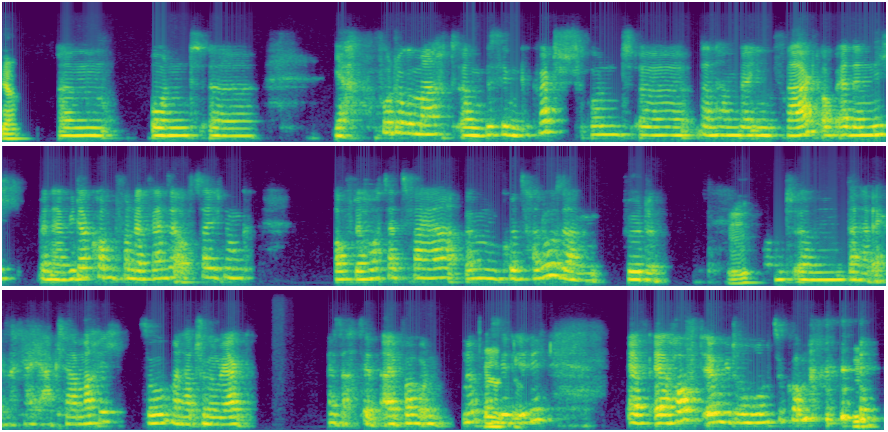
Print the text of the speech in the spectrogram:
Ja. Ähm, und äh, ja, Foto gemacht, ein ähm, bisschen gequatscht und äh, dann haben wir ihn gefragt, ob er denn nicht, wenn er wiederkommt von der Fernsehaufzeichnung auf der Hochzeitsfeier, ähm, kurz Hallo sagen würde. Mhm. Und ähm, dann hat er gesagt, ja, ja, klar, mache ich. So, man hat schon gemerkt, er sagt es jetzt einfach und ne, passiert ja, eh nicht. Er, er hofft irgendwie drum rumzukommen. Mhm.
